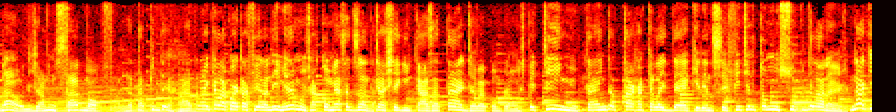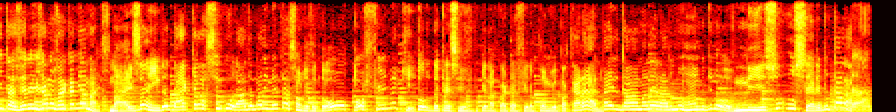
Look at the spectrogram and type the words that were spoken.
Não, ele já não sabe mal o que faz, já tá tudo errado. Naquela quarta-feira ali mesmo, já começa a desandar. Já chega em casa à tarde, já vai comprar um espetinho, tá, ainda tá com aquela ideia querendo ser fit, ele toma um suco de laranja. Na quinta-feira ele já não vai caminhar mais. Mas ainda dá aquela segurada na alimentação, que eu tô, tô firme aqui. Todo depressivo porque na quarta-feira comeu pra caralho. Aí ele dá uma maneirada no rango de novo. Nisso, o cérebro tá lá.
